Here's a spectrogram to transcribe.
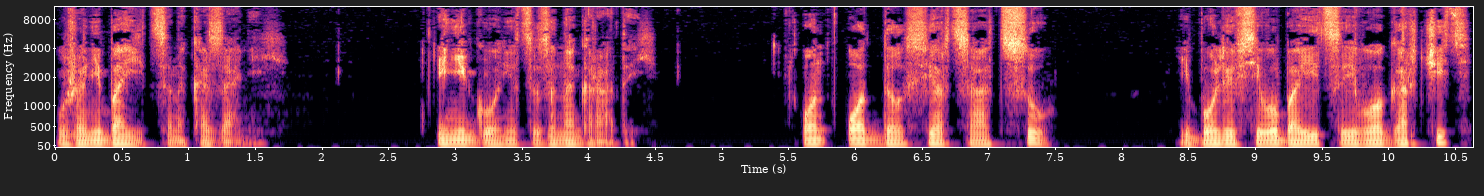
уже не боится наказаний и не гонится за наградой. Он отдал сердце отцу и более всего боится его огорчить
